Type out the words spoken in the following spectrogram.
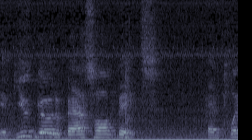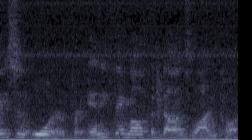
If you go to Bass Hawg Baits and place an order for anything off of Don's line card,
